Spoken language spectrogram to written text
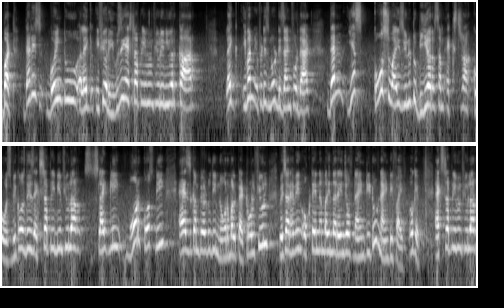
but that is going to like if you are using extra premium fuel in your car, like even if it is not designed for that then yes cost wise you need to bear some extra cost because these extra premium fuel are slightly more costly as compared to the normal petrol fuel which are having octane number in the range of 90 to 95 okay extra premium fuel are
